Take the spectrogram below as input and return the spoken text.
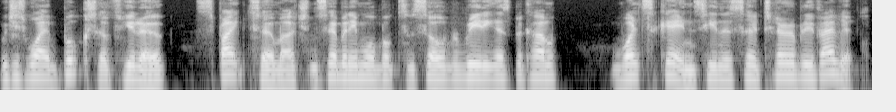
which is why books have, you know, spiked so much and so many more books have sold and reading has become once again seen as so terribly valuable.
